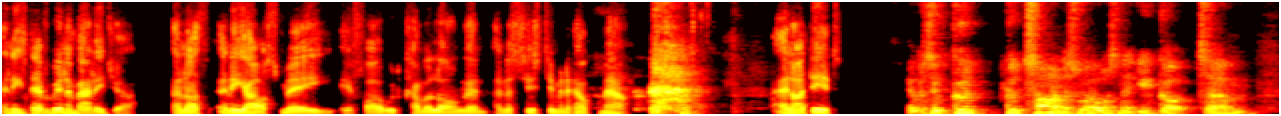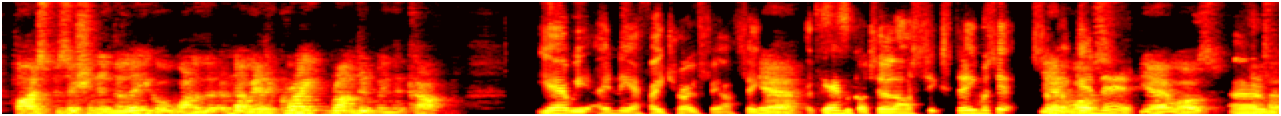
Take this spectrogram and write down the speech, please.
and he's never been a manager. And I and he asked me if I would come along and, and assist him and help him out, and I did. It was a good good time as well, wasn't it? You got um, highest position in the league, or one of the. No, we had a great run, didn't we, in the cup? Yeah, we in the FA Trophy. I think Yeah. again we got to the last sixteen. Was it? Yeah, it was. there. Yeah, it was. Um, I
